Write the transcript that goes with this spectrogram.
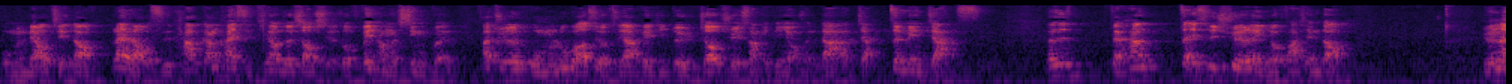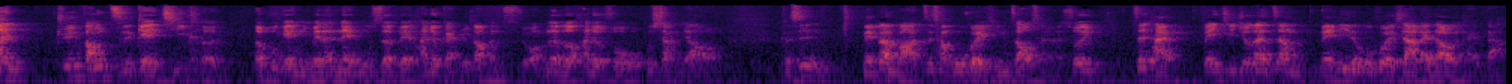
我们了解到赖老师他刚开始听到这个消息的时候，非常的兴奋，他觉得我们如果要是有这架飞机，对于教学上一定有很大的价正面价值。但是等他再次确认以后，发现到原来军方只给机壳而不给里面的内部设备，他就感觉到很失望。那个时候他就说我不想要了。可是没办法，这场误会已经造成了，所以这台飞机就在这样美丽的误会下来到了台大。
